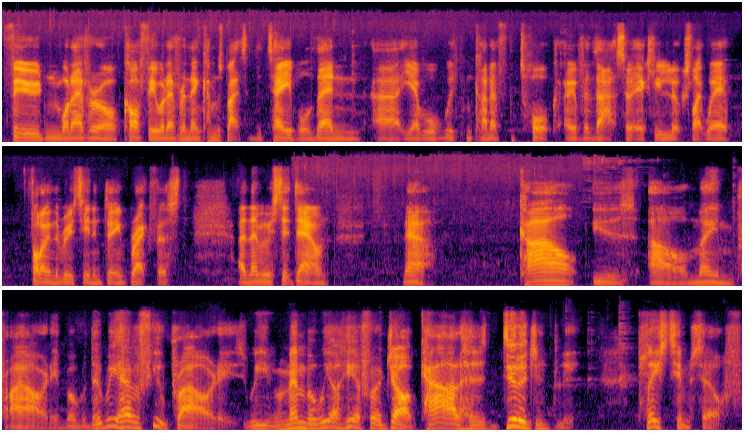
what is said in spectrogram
food and whatever, or coffee, whatever, and then comes back to the table, then uh, yeah, well, we can kind of talk over that, so it actually looks like we're following the routine and doing breakfast, and then we sit down. Now, Kyle is our main priority, but we have a few priorities. We remember we are here for a job. Kyle has diligently placed himself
